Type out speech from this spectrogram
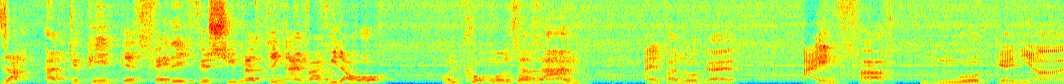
So, hat gepiept, ist fertig. Wir schieben das Ding einfach wieder hoch und gucken uns das an. Einfach nur geil. Einfach nur genial.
